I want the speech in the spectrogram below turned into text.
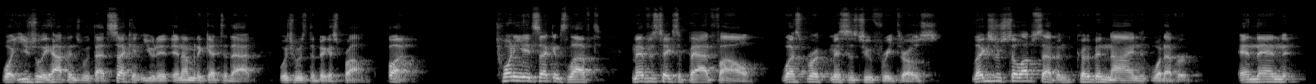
what usually happens with that second unit. And I'm going to get to that, which was the biggest problem. But 28 seconds left. Memphis takes a bad foul. Westbrook misses two free throws. Legs are still up seven, could have been nine, whatever. And then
